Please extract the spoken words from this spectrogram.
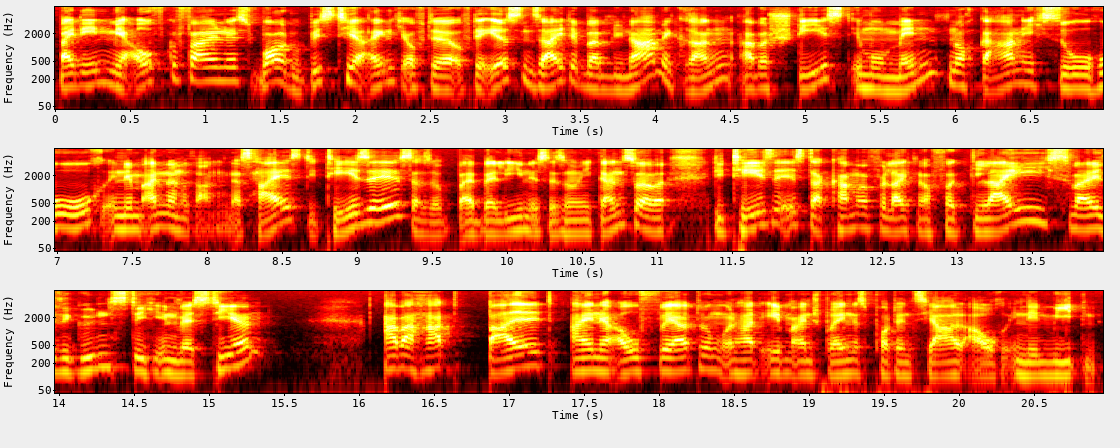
bei denen mir aufgefallen ist, wow, du bist hier eigentlich auf der, auf der ersten Seite beim Dynamikrang, aber stehst im Moment noch gar nicht so hoch in dem anderen Rang. Das heißt, die These ist, also bei Berlin ist das noch nicht ganz so, aber die These ist, da kann man vielleicht noch vergleichsweise günstig investieren, aber hat bald eine Aufwertung und hat eben ein entsprechendes Potenzial auch in den Mieten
